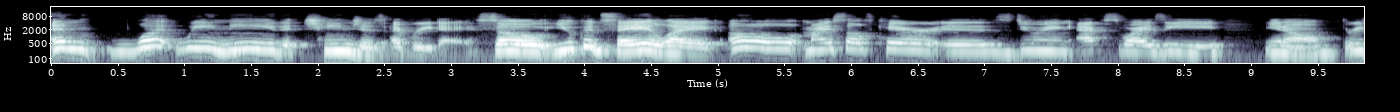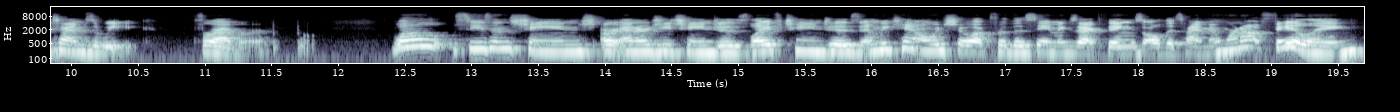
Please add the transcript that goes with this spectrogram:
And what we need changes every day. So you could say, like, oh, my self care is doing XYZ, you know, three times a week forever. Well, seasons change, our energy changes, life changes, and we can't always show up for the same exact things all the time. And we're not failing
